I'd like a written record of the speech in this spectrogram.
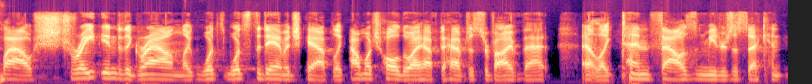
plow straight into the ground, like what's what's the damage cap? Like how much hull do I have to have to survive that at like ten thousand meters a second?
